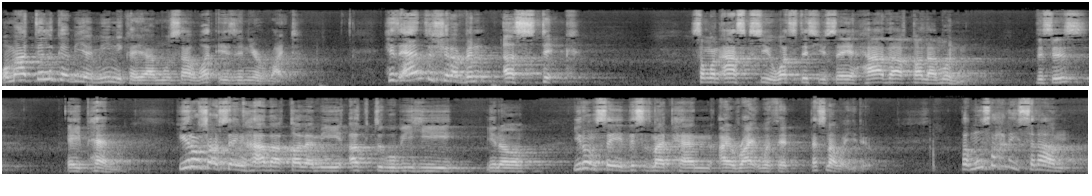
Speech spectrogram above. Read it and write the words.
وَمَا تِلْكَ بِيَمِينِكَ يَا Musa What is in your right? His answer should have been a stick. Someone asks you, what's this? You say, هَذَا قَلَمٌ this is a pen. You don't start saying hada qalami aktubu bihi, you know, you don't say this is my pen, I write with it. That's not what you do. But Musa alayhi salam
